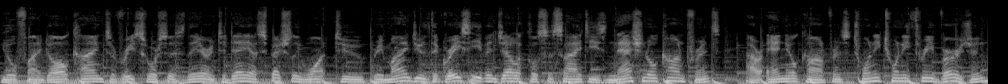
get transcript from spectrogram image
You'll find all kinds of resources there, and today I especially want to remind you the Grace Evangelical Society's National Conference, our annual conference 2023 version,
